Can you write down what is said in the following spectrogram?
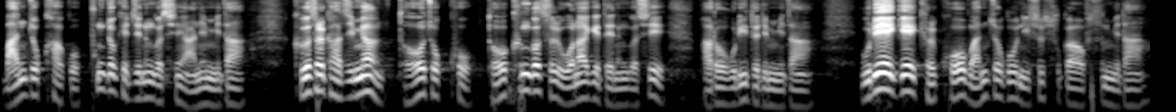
만족하고 풍족해지는 것이 아닙니다. 그것을 가지면 더 좋고 더 큰 것을 원하게 되는 것이 바로 우리들입니다. 우리에게 결코 만족은 있을 수가 없습니다.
